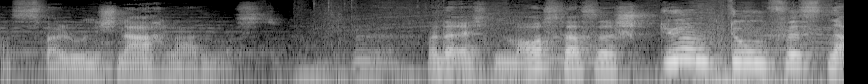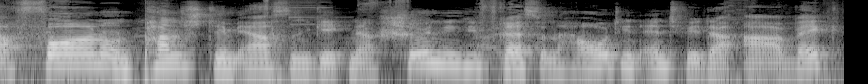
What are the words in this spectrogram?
hast, weil du nicht nachladen musst. Mit der rechten Maustaste stürmt Doomfist nach vorne und puncht dem ersten Gegner schön in die Fresse und haut ihn entweder A weg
